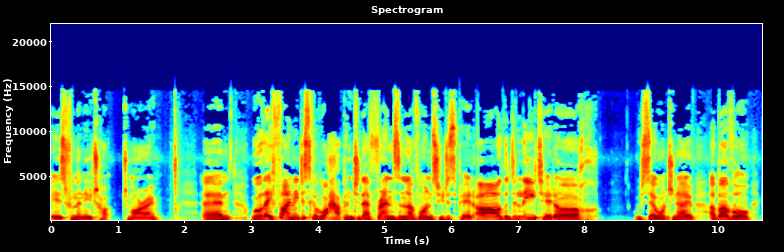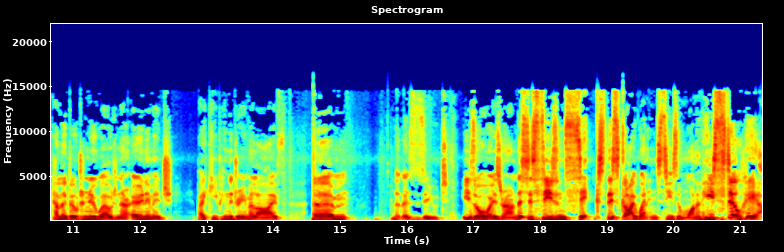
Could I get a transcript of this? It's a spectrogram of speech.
is from the new to- tomorrow. Um, will they finally discover what happened to their friends and loved ones who disappeared? Oh, the deleted. Ugh. We so want to know. Above all, can they build a new world in their own image by keeping the dream alive? Um, Look, there's Zoot. He's always around. This is season six. This guy went in season one and he's still here.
